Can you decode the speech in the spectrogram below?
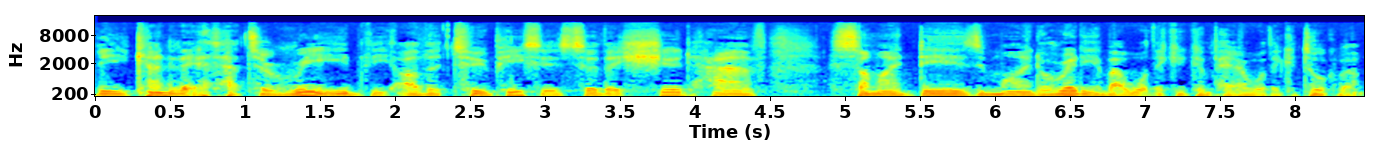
the candidate has had to read the other two pieces, so they should have some ideas in mind already about what they could compare and what they could talk about.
